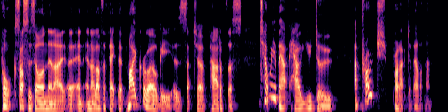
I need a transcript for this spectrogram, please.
pork saucisson, and I and, and I love the fact that microalgae is such a part of this. Tell me about how you do approach product development.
